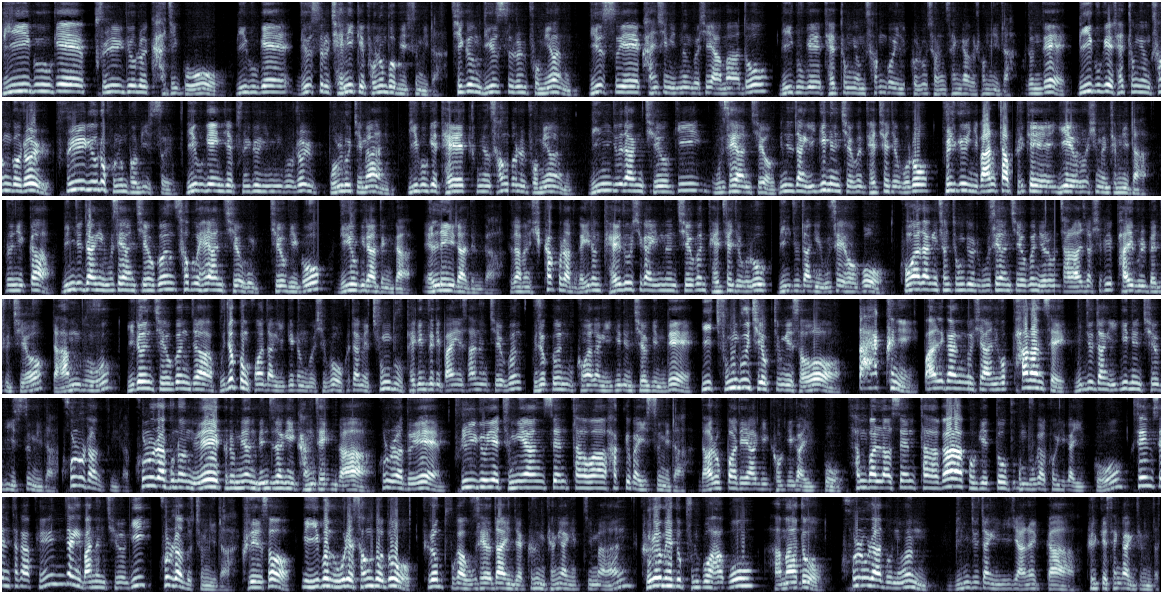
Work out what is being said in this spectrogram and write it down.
미국의 불교를 가지고 미국의 뉴스를 재미있게 보는 법이 있습니다. 지금 뉴스를 보면 뉴스에 관심 있는 것이 아마도 미국의 대통령 선거일 걸로 저는 생각을 합니다. 그런데 미국의 대통령 선거를 불교로 보는 법이 있어요. 미국의 이제 불교 인구를 모르지만 미국의 대통령 선거를 보면 민주당 지역이 우세한 지역, 민주당 이기는 지역은 대체적으로 불교인이 많다. 그렇게 이해를 하시면 됩니다. 그러니까 민주당이 우세한 지역은 서부 해안 지역, 지역이고 뉴욕이라든가 LA라든가 그다음에 시카고라든가 이런 대도시가 있는 지역은 대체적으로 민주당이 우세하고 공화당이 전통적으로 우세한 지역은 여러분 잘 알다시피 바이블 벨트 지역, 남부 이런 지역은 자 무조건 공화당이 이기는 것이고 그다음에 중부 백인들이 많이 사는 지역은 무조건 공화당이 이기는 지역인데 이 중부 지역 중에서 딱 크니 빨간 것이 아니고 파란색 민주당이 이기는 지역이 있습니다. 콜로라도입니다. 콜로라도는 왜 그러면 민주당이 강세인가? 콜로라도에 불교의 중요한 센터와 학교가 있습니다. 나루파 대학이 거기가 있고 산발라 센터가 거기에 또 본부가 거기가 있고 수행센터가 굉장히 많은 지역이 콜로라도 주입니다. 그래서 이번 올해 선거도 트럼프가 우세하다 이제 그런 경향이 있지만 그럼에도 불구하고 아마도 콜로라도는 민주당이 이기지 않을까 그렇게 생각이 듭니다.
